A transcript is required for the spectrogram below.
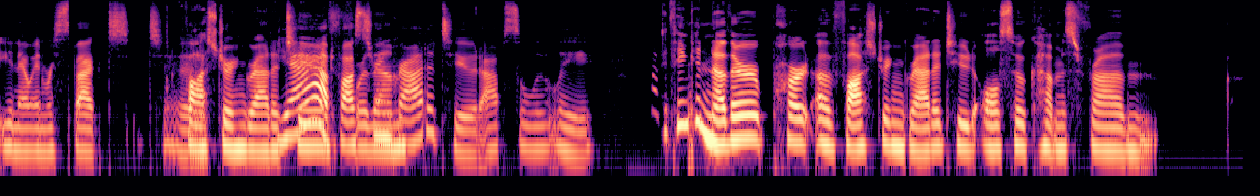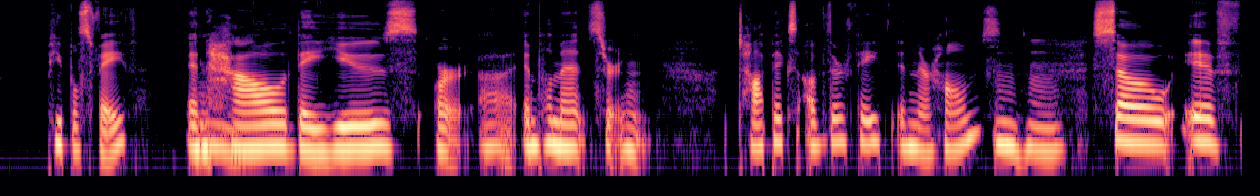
you know, in respect to fostering gratitude. yeah, fostering gratitude. Absolutely. I think another part of fostering gratitude also comes from people's faith and Mm. how they use or uh, implement certain topics of their faith in their homes. Mm-hmm. So if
